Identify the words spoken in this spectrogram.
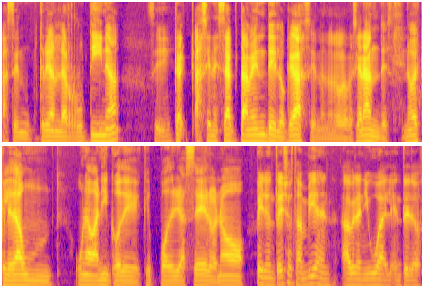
hacen, crean la rutina, Sí. hacen exactamente lo que hacen, lo que hacían antes. No es que le da un, un abanico de qué podría ser o no. Pero entre ellos también hablan igual, entre los,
